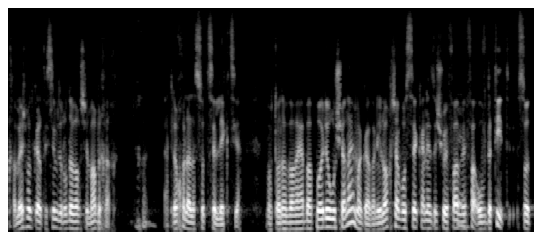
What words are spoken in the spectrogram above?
500 כרטיסים זה לא דבר של מה בכך. נכון. את לא יכולה לעשות סלקציה. ואותו דבר היה בהפועל ירושלים אגב, אני לא עכשיו עושה כאן איזשהו איפה כן. ואיפה, עובדתית, זאת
